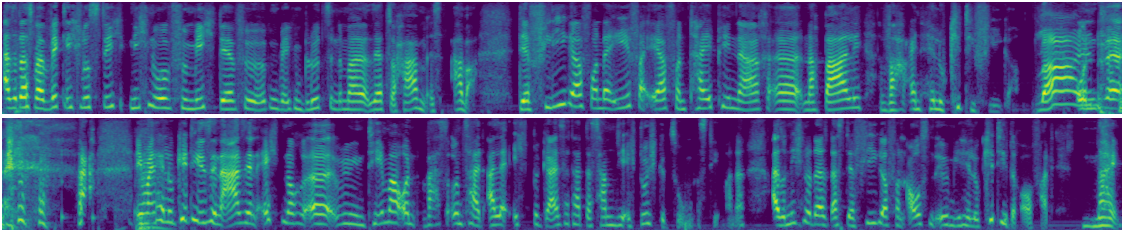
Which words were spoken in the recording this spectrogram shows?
also das war wirklich lustig, nicht nur für mich, der für irgendwelchen Blödsinn immer sehr zu haben ist, aber der Flieger von der Eva Air von Taipei nach, äh, nach Bali war ein Hello Kitty Flieger. Nein! Und äh, ich meine, Hello Kitty ist in Asien echt noch äh, ein Thema und was uns halt alle echt begeistert hat, das haben die echt durchgezogen, das Thema. Ne? Also nicht nur, dass, dass der Flieger von außen irgendwie Hello Kitty drauf hat. Nein,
